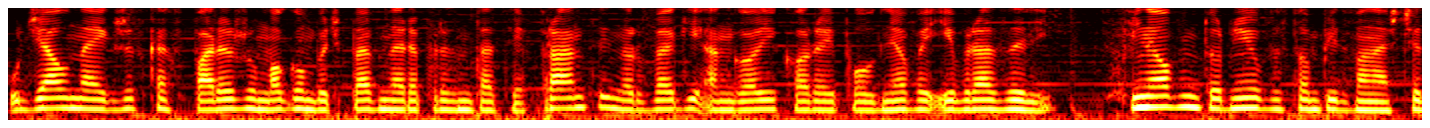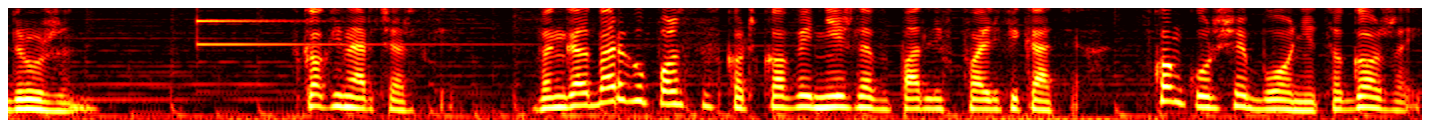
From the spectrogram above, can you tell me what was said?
udziału na igrzyskach w Paryżu mogą być pewne reprezentacje Francji, Norwegii, Angolii, Korei Południowej i Brazylii. Finałowym turnieju wystąpi 12 drużyn. Skoki narciarskie. W Engelbergu polscy skoczkowie nieźle wypadli w kwalifikacjach. W konkursie było nieco gorzej.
